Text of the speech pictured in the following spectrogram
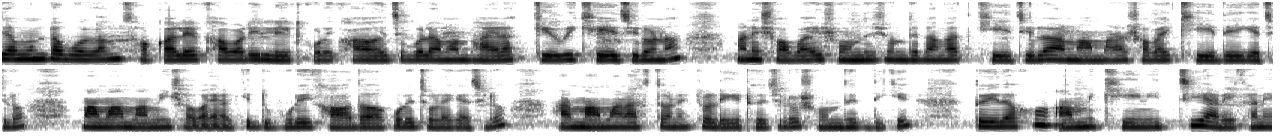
যেমনটা বললাম, সকালের খাবারই লেট করে খাওয়া হয়েছে বলে আমার ভাইরা কেউই খেয়েছিল না। মানে সবাই সন্ধে সন্ধে নাগাদ খেয়েছিল আর মামারা সবাই খেয়ে দিয়ে গেছিল। মামা, মামি সবাই আর কি দুপুরেই খাওয়া দাওয়া করে চলে গেছিল। আর মামার আসতে অনেকটা লেট হয়েছিল সন্ধ্যের দিকে। তো এই দেখো, আমি খেয়ে নিচ্ছি আর এখানে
